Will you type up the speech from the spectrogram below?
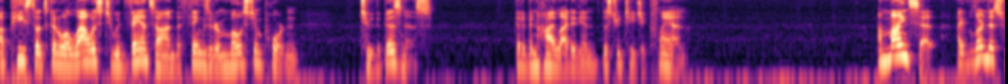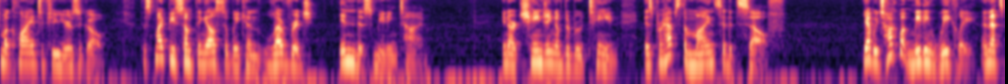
a piece that's going to allow us to advance on the things that are most important to the business that have been highlighted in the strategic plan? A mindset. I've learned this from a client a few years ago. This might be something else that we can leverage in this meeting time in our changing of the routine is perhaps the mindset itself. Yeah, we talk about meeting weekly, and that's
